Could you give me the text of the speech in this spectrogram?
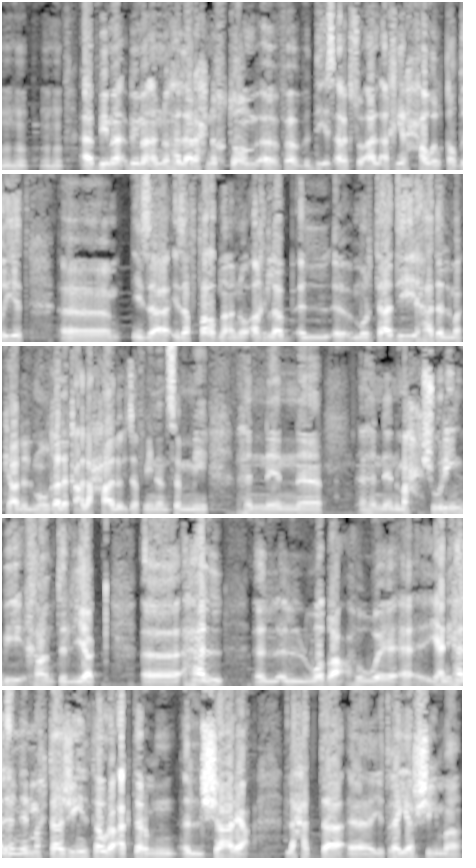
بما بما أنه هلا رح نختم آه، فبدي أسألك سؤال أخير حول قضية آه، إذا إذا افترضنا أنه أغلب المرتادي هذا المكان المنغلق على حاله إذا فينا نسميه هن هن محشورين بخانة اليك. هل الوضع هو يعني هل هن محتاجين ثورة أكثر من الشارع لحتى يتغير شيء ما؟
